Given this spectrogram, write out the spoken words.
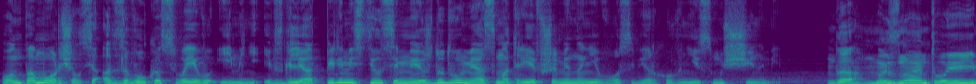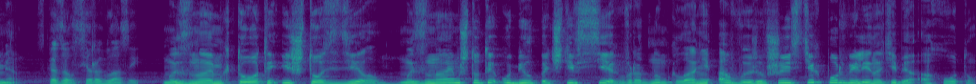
Он поморщился от звука своего имени, и взгляд переместился между двумя смотревшими на него сверху вниз мужчинами. Да, мы знаем твое имя, Сказал Сероглазый. Мы знаем, кто ты и что сделал. Мы знаем, что ты убил почти всех в родном клане, а выжившие с тех пор вели на тебя охоту.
